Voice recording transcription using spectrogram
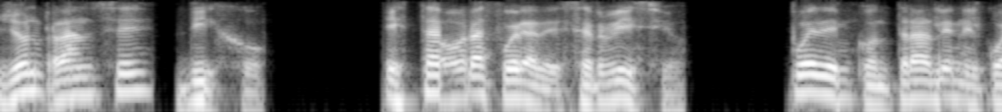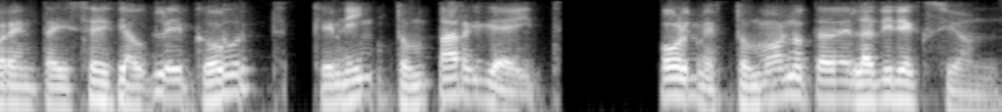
John Rance, dijo. Está ahora fuera de servicio. Puede encontrarle en el 46 de Outlet Court, Kennington Park Gate. Holmes tomó nota de la dirección.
